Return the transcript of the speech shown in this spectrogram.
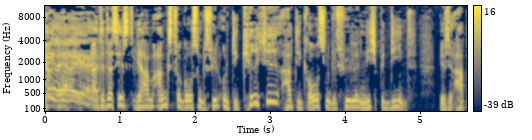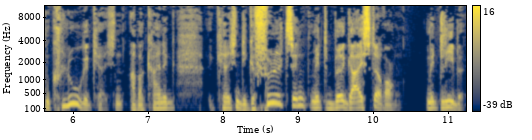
ja, ja, ja. Also das ist, wir haben Angst vor großen Gefühlen und die Kirche hat die großen Gefühle nicht bedient. Wir haben kluge Kirchen, aber keine Kirchen, die gefüllt sind mit Begeisterung, mit Liebe.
